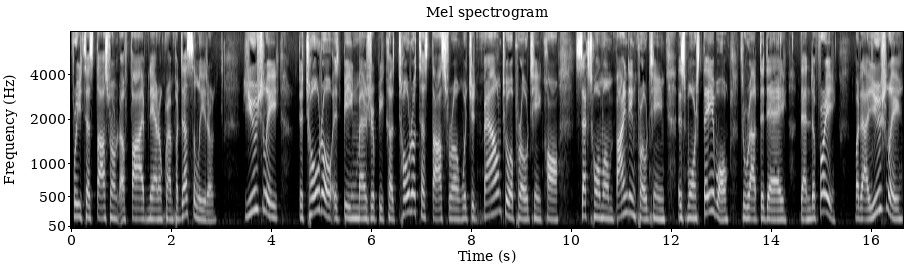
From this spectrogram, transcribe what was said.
free testosterone of 5 nanogram per deciliter. Usually, the total is being measured because total testosterone, which is bound to a protein called sex hormone binding protein, is more stable throughout the day than the free. But I usually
